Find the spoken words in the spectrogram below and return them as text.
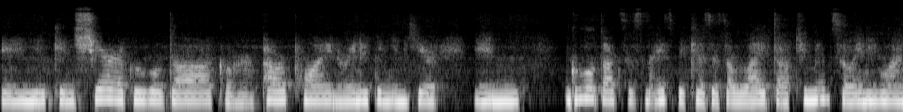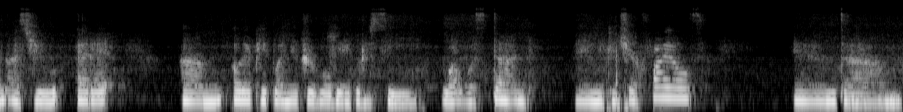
and you can share a Google Doc or a PowerPoint or anything in here. And Google Docs is nice because it's a live document, so anyone as you edit, um, other people in your group will be able to see what was done. And you can share files and um,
